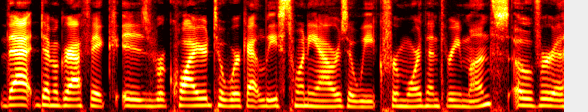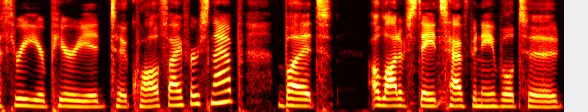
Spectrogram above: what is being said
that demographic is required to work at least 20 hours a week for more than three months over a three year period to qualify for SNAP. But a lot of states have been able to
